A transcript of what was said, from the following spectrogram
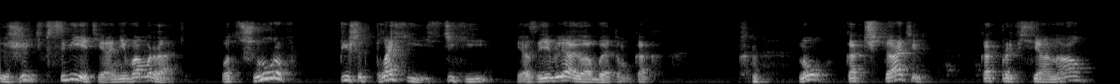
жить в свете, а не во мраке. Вот Шнуров пишет плохие стихи, я заявляю об этом как, ну, как читатель, как профессионал.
